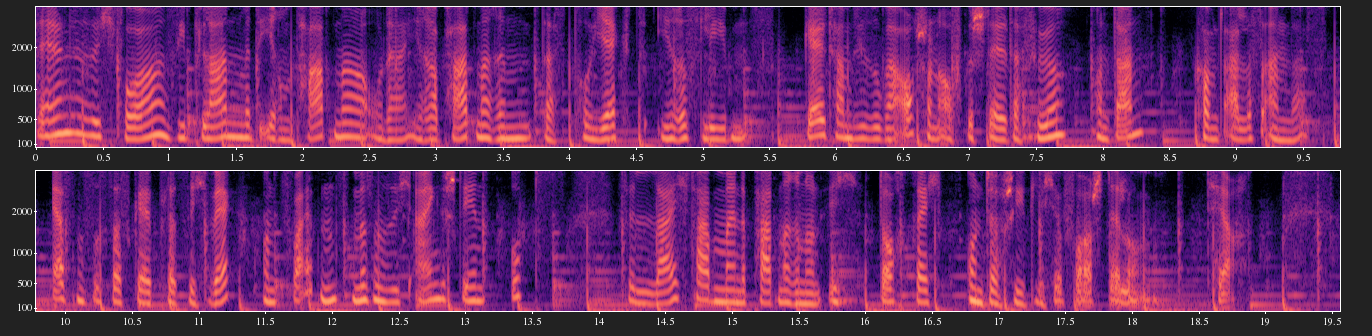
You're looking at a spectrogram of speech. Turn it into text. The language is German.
Stellen Sie sich vor, Sie planen mit Ihrem Partner oder Ihrer Partnerin das Projekt Ihres Lebens. Geld haben Sie sogar auch schon aufgestellt dafür und dann kommt alles anders. Erstens ist das Geld plötzlich weg und zweitens müssen Sie sich eingestehen, ups, vielleicht haben meine Partnerin und ich doch recht unterschiedliche Vorstellungen. Tja,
